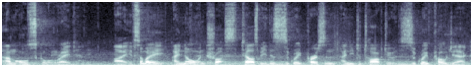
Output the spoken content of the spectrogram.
I'm old school, right? I, if somebody I know and trust tells me this is a great person I need to talk to, this is a great project,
